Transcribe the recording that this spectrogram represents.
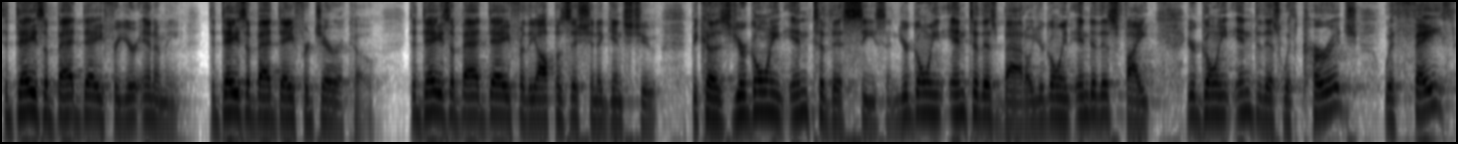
today's a bad day for your enemy. Today's a bad day for Jericho. Today's a bad day for the opposition against you because you're going into this season. You're going into this battle. You're going into this fight. You're going into this with courage, with faith,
